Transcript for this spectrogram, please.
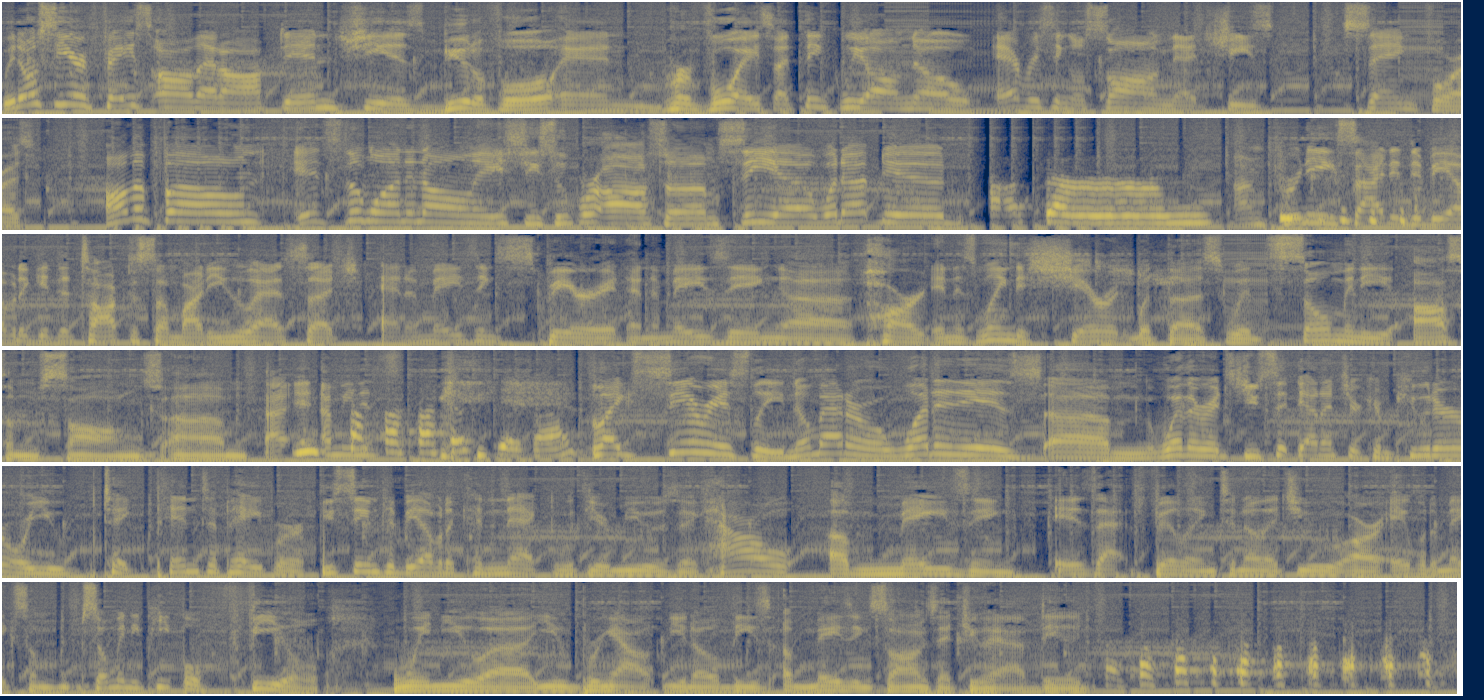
We don't see her face all that often. She is beautiful, and her voice, I think we all know every single song that she's sang for us. On the phone, it's the one and only. She's super awesome. Sia. What up, dude? Awesome. I'm pretty excited to be able to get to talk to somebody who has such an amazing spirit, an amazing uh, heart, and is willing to share it with us with so many awesome songs. Um, I, I mean, it's like seriously, no matter what it is, um, whether it's you sit down at your computer or you take pen to paper, you seem to be able to connect with your music. How amazing is that feeling to know that you are able to make some so many people feel when you uh, you bring out you know these amazing songs that you have, dude.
